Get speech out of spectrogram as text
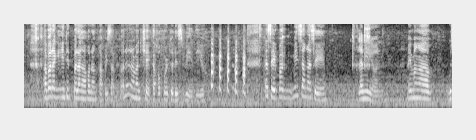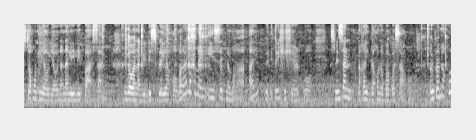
habang nag-iinit pa lang ako ng kape, sabi ko, ano na naman check ako for today's video. kasi, pag, minsan kasi, alam niyo yun, may mga gusto akong iyaw-yaw na nalilipasan. Halimbawa, nag-display ako. Marami ako naiisip na mga, ay, ito i-share ko. Tapos minsan, nakahiga ako, nagbabasa ako. Sabi ko, naku,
